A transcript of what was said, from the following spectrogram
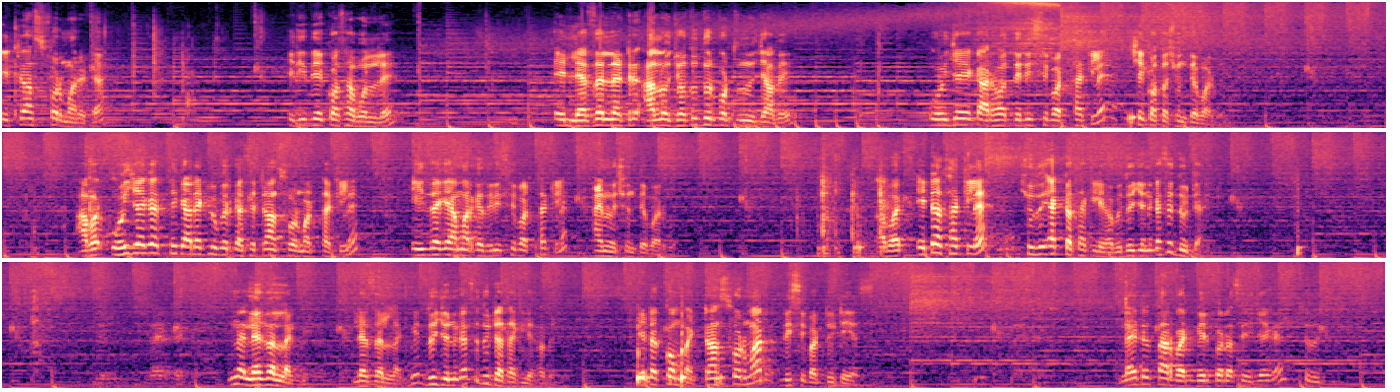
এই ট্রান্সফরমার এটা। এটি দিয়ে কথা বললে, এই লেজার লাইটের আলো যত দূর পর্যন্ত যাবে, ওই জায়গায় কার হাতে রিসিভার থাকলে সে কথা শুনতে পারবে। আবার ওই জায়গা থেকে আরেক লোকের কাছে ট্রান্সফরমার থাকলে, এই জায়গায় আমার কাছে রিসিভার থাকলে আমিও শুনতে পারব। আবার এটা থাকলে শুধু একটা থাকলে হবে, দুইজনের কাছে দুইটা। না লেজার লাগবে লেজার লাগবে, দুইজনের কাছে দুইটা থাকলে হবে। এটা কম্বাইন ট্রান্সফরমার রিসিভার দুইটাই আছে। লাইটের তার বাইট বের করা আছে এই জায়গায়, শুধু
